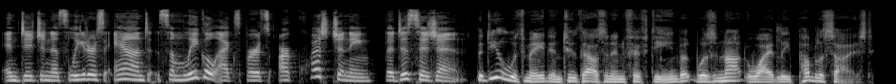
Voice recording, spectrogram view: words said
Indigenous leaders and some legal experts are questioning the decision. The deal was made in 2015 but was not widely publicized.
